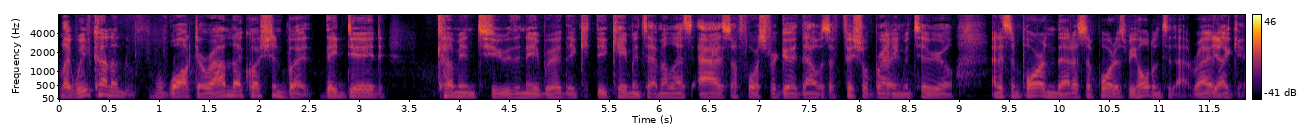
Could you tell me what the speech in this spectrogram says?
like we've kind of walked around that question, but they did come into the neighborhood. They they came into MLS as a force for good. That was official branding Right. material, and it's important that as supporters we hold them to that, right? Yeah. Like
